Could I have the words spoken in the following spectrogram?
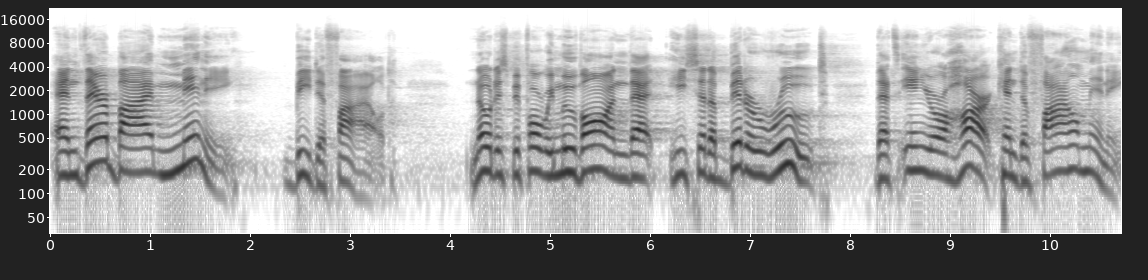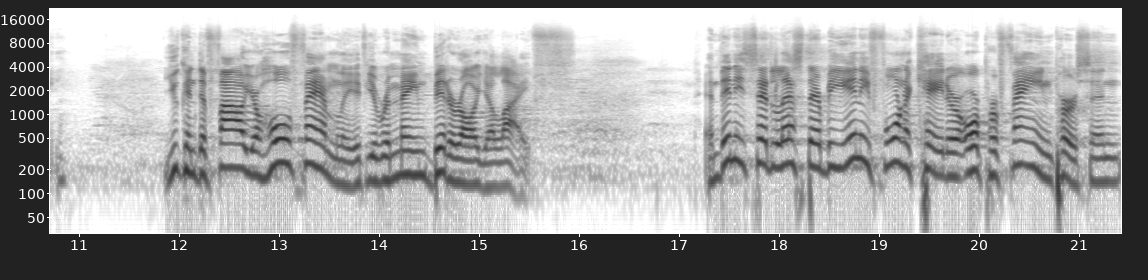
and thereby many be defiled. Notice before we move on that he said a bitter root that's in your heart can defile many. You can defile your whole family if you remain bitter all your life. And then he said, Lest there be any fornicator or profane person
